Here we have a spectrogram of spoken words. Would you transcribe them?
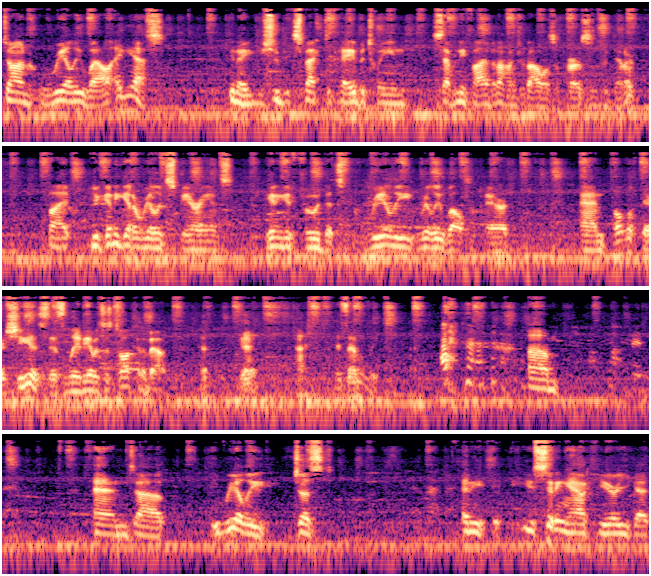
done really well. And yes, you know, you should expect to pay between seventy-five and hundred dollars a person for dinner, but you're going to get a real experience. You're going to get food that's really, really well prepared. And oh, look, there she is. There's the lady I was just talking about. Good. Hi, it's Emily. um, and uh, really just and you, you're sitting out here. You got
